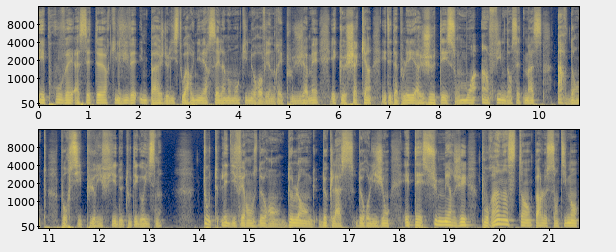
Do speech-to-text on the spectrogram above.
éprouvait à cette heure qu'il vivait une page de l'histoire universelle, un moment qui ne reviendrait plus jamais, et que chacun était appelé à jeter son moi infime dans cette masse ardente pour s'y purifier de tout égoïsme toutes les différences de rang, de langue, de classe, de religion étaient submergées pour un instant par le sentiment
